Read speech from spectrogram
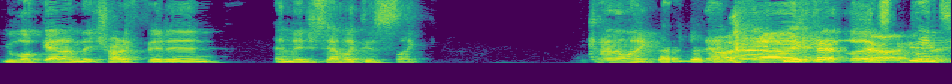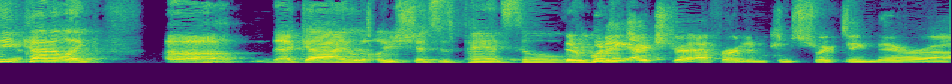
you look at him, they try to fit in, and they just have like this like kind of like That- guy, Yeah, like yeah, squinty, yeah. kind of like uh that guy literally shits his pants till They're putting extra effort in constricting their uh,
